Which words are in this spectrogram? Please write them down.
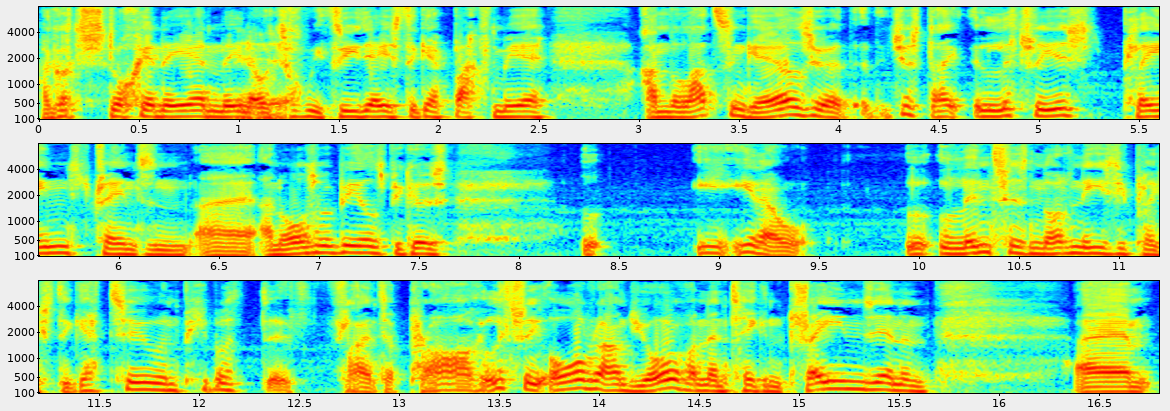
I got stuck in here, and you know, it took me three days to get back from here. And the lads and girls, who are just like it literally is planes, trains, and uh, and automobiles because you know. Linz is not an easy place to get to, and people are flying to Prague, literally all around Europe, and then taking trains in. And um,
